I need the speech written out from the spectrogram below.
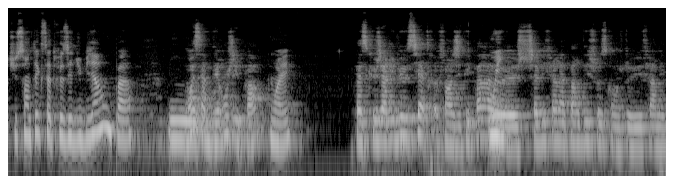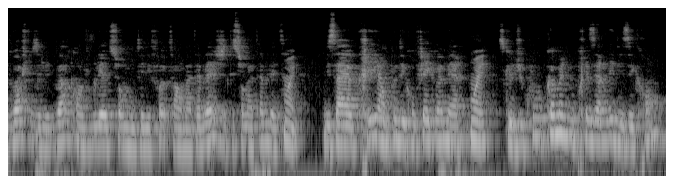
tu sentais que ça te faisait du bien ou pas? Ou... Moi, ça me dérangeait pas. Ouais. Parce que j'arrivais aussi à. Enfin, j'étais pas. Oui. euh, je savais faire la part des choses. Quand je devais faire mes devoirs, je faisais mes devoirs. Quand je voulais être sur mon téléphone, enfin ma tablette, j'étais sur ma tablette. Ouais. Mais ça a créé un peu des conflits avec ma mère. Ouais. Parce que du coup, comme elle nous préservait des écrans,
